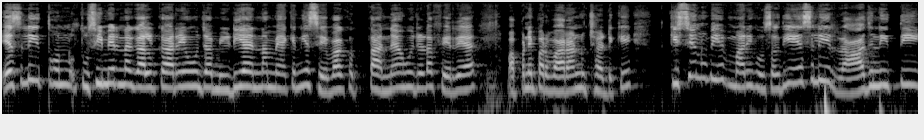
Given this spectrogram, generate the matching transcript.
ਇਸ ਲਈ ਤੁਹਾਨੂੰ, ਤੁਸੀਂ ਮੇਰੇ ਨਾਲ ਗੱਲ ਕਰ ਰਹੇ ਹੋ ਜਾਂ ਮੀਡੀਆ ਇੰਨਾ, ਮੈਂ ਕਹਿੰਦੀ ਹਾਂ, ਸੇਵਾ ਧੰਨ ਹੈ, ਉਹ ਜਿਹੜਾ ਫਿਰ ਰਿਹਾ ਆਪਣੇ ਪਰਿਵਾਰਾਂ ਨੂੰ ਛੱਡ ਕੇ। ਕਿਸੇ ਨੂੰ ਵੀ ਇਹ ਬਿਮਾਰੀ ਹੋ ਸਕਦੀ ਹੈ। ਇਸ ਲਈ ਰਾਜਨੀਤੀ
